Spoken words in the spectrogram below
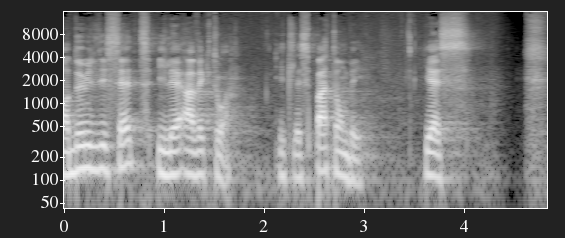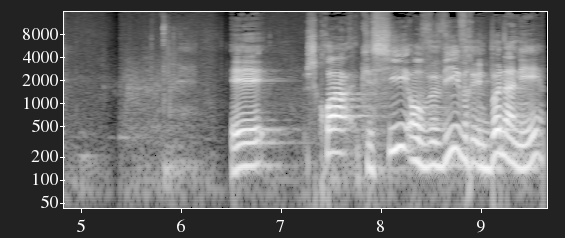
En 2017, il est avec toi. Il ne te laisse pas tomber. Yes. Et je crois que si on veut vivre une bonne année,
